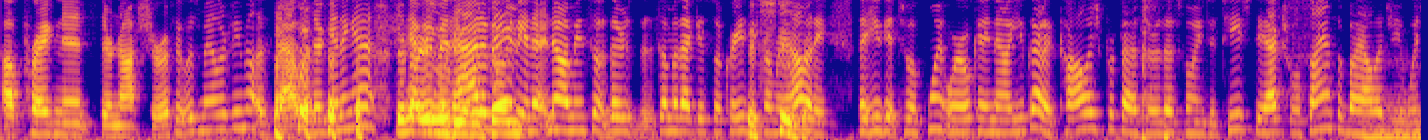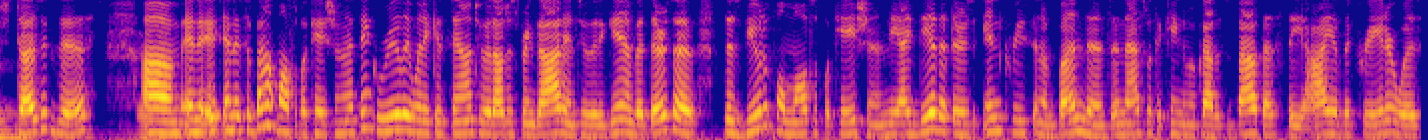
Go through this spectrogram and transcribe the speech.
a pregnant. They're not sure if it was male or female. Is that what they're getting at? They're not if, even if it be able had to a baby, and no, I mean, so there's some of that gets so crazy It's from stupid. reality that you get to a point where okay, now you've got a college professor that's going to teach the actual science of biology, which Mm. does exist, um, and it, and it's about multiplication. And I think really when it gets down to it, I'll just bring God into it again. But there's a there's beautiful multiplication. The idea that there's increase in abundance, and that's what the kingdom of God is about. That's the eye of the Creator was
